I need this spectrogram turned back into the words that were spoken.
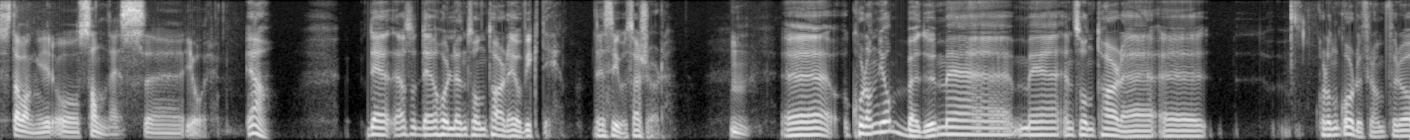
Stavanger og Sandnes i år. Ja. Det, altså, det å holde en sånn tale er jo viktig. Det sier jo seg sjøl. Mm. Hvordan jobber du med, med en sånn tale? Hvordan går du fram for å,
